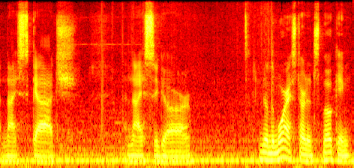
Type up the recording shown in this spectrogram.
a nice scotch, a nice cigar. You know, the more I started smoking,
